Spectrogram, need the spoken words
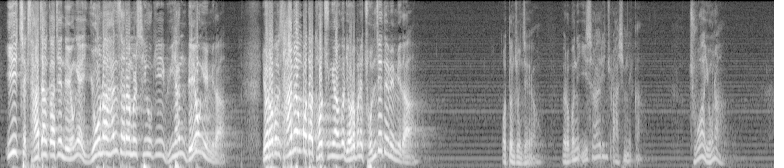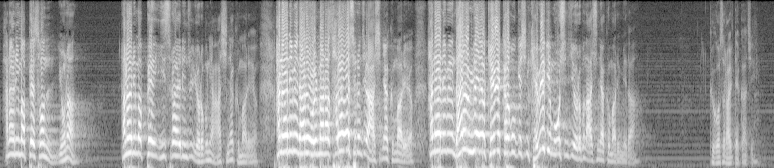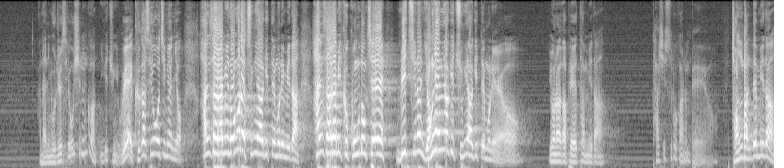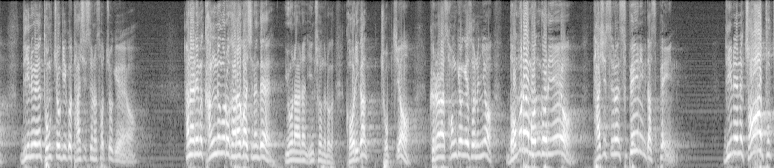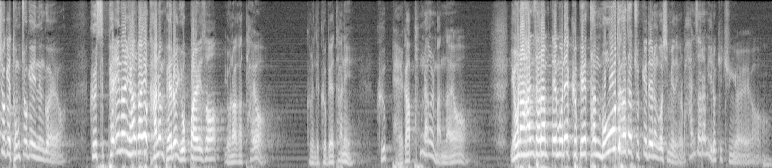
이 책 4장까지의 내용에 요나 한 사람을 세우기 위한 내용입니다. 여러분 사명보다 더 중요한 건 여러분의 존재됨입니다. 어떤 존재예요? 여러분이 이스라엘인 줄 아십니까? 주와 요나. 하나님 앞에 선 요나. 하나님 앞에 이스라엘인 줄 여러분이 아시냐 그 말이에요. 하나님이 나를 얼마나 사랑하시는지를 아시냐 그 말이에요. 하나님이 나를 위하여 계획하고 계신 계획이 무엇인지 여러분 아시냐 그 말입니다. 그것을 알 때까지 하나님 우리를 세우시는 것 이게 중요해요. 왜? 그가 세워지면요. 한 사람이 너무나 중요하기 때문입니다. 한 사람이 그 공동체에 미치는 영향력이 중요하기 때문이에요. 요나가 배에 탑니다. 다시스로 가는 배예요. 정반대입니다. 니누에는 동쪽이고 다시스는 서쪽이에요. 하나님은 강릉으로 가라고 하시는데 요나는 인천으로 가. 거리가 좁죠. 그러나 성경에서는요. 너무나 먼 거리예요. 다시스는 스페인입니다. 스페인. 니네는 저 북쪽에 동쪽에 있는 거예요. 그 스페인을 향하여 가는 배를 요바에서 요나가 타요. 그런데 그 배 타니 그 배가 풍랑을 만나요. 요나 한 사람 때문에 그 배 탄 모두가 다 죽게 되는 것입니다. 여러분 한 사람이 이렇게 중요해요.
